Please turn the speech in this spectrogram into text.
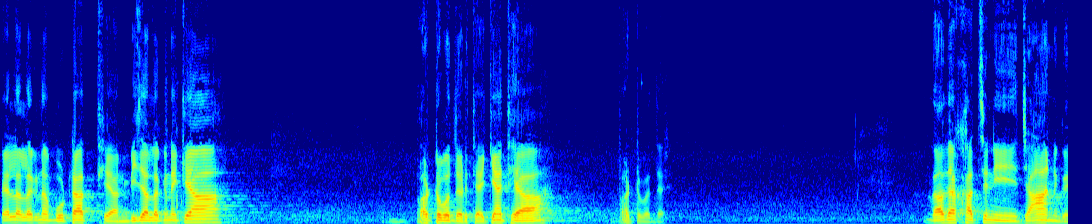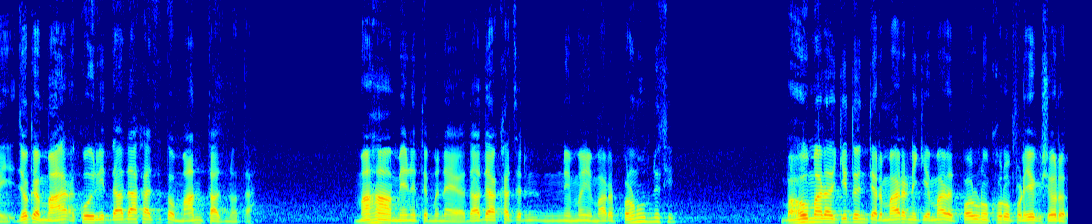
પહેલા લગ્ન બોટાદ થયા બીજા લગ્ન ક્યાં? ભટ્ટવદર થયા. ક્યાં થયા? ભટ્ટવદર. દાદા ખાચની જાન ગઈ. જોકે મારા કોઈ રીત દાદા ખાચર તો માનતા જ નહોતા. મહા મહેનતે મનાવ્યા દાદા ખાચર ને મારે પરણું જ નથી. બાહુ મહારાજ કીધું ને ત્યારે મારે કે મારે પરણું ખરું, પણ એક શરત.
